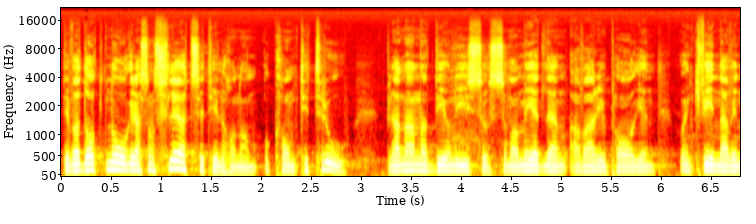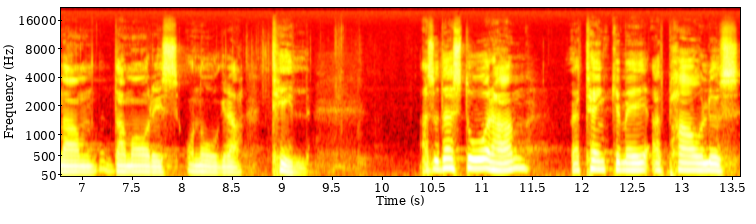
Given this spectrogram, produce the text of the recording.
Det var dock några som slöt sig till honom och kom till tro bland annat Dionysos som var medlem av Areopagen och en kvinna vid namn Damaris och några till. Alltså där står han och jag tänker mig att Paulus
